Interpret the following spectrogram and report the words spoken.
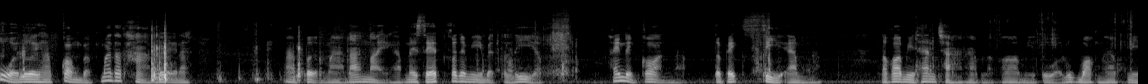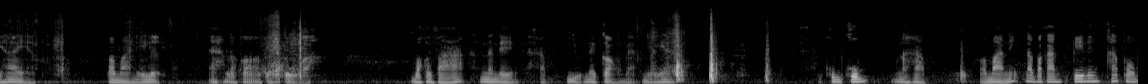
สวยๆเลยครับ กล่องแบบมาตรฐานเลยนะอ่าเปิดมาด้านในครับ ในเซ็ตก็จะมีแบตเตอรี่ครับให้หนึ่งก้อนครับสเปค4แอมป์ครับแล้วก็มีแท่นชาร์จครับ แล้วก็มีตัวลูกบล็อกนะครับ มีให้ครับ ประมาณนี้เลยอะแล้วก็เป็นตัวบล็อกไฟฟ้านั่นเองนะครับ อยู่ในกล่องแบบนี้ครับคุ้มๆนะครับ ประมาณนี้รับประกันปีหนึ่งครับผม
